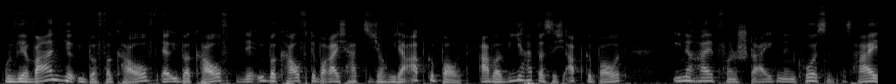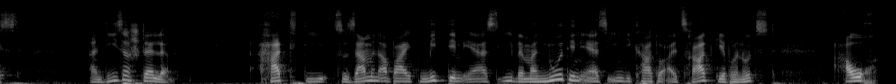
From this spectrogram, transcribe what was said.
Und wir waren hier überverkauft, äh, überkauft. Der überkaufte Bereich hat sich auch wieder abgebaut. Aber wie hat er sich abgebaut? Innerhalb von steigenden Kursen. Das heißt, an dieser Stelle hat die Zusammenarbeit mit dem RSI, wenn man nur den RSI-Indikator als Ratgeber nutzt, auch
